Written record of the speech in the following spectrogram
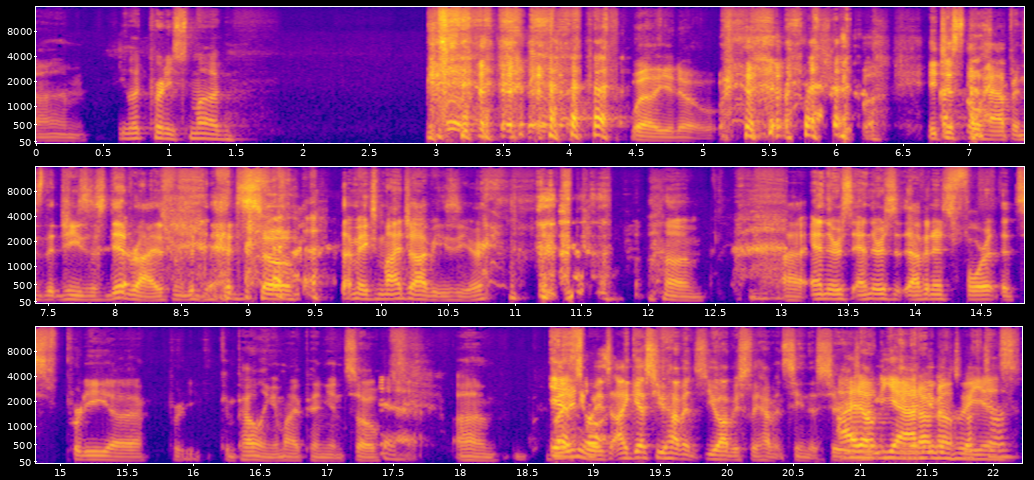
Um, you look pretty smug. well, you know, it just so happens that Jesus did rise from the dead, so that makes my job easier. um, uh, and there's and there's evidence for it that's pretty uh, pretty compelling in my opinion. So, yeah. um, but yeah, anyways, so, I guess you haven't you obviously haven't seen this series. I don't. Yeah, I don't know who he is. John?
